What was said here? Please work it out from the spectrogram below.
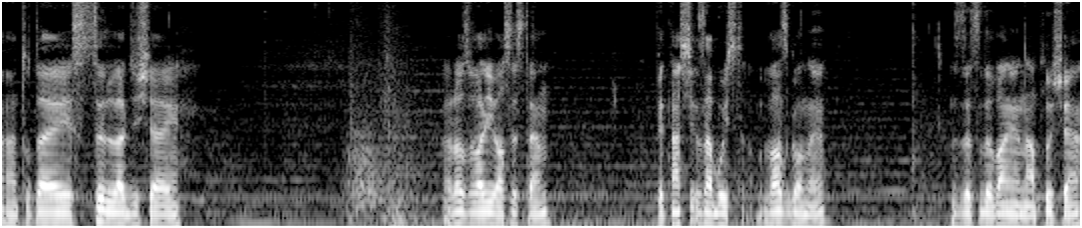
A tutaj Scylla dzisiaj rozwaliła system. 15 zabójstw, 2 zgony. Zdecydowanie na plusie.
